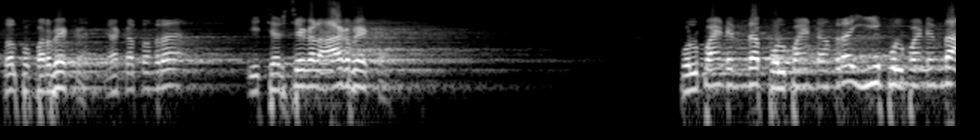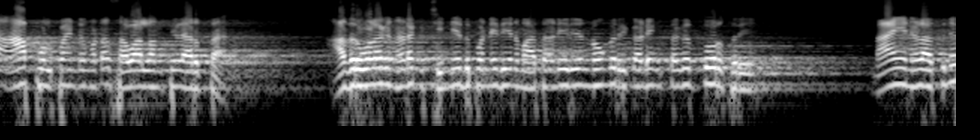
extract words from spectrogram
ಸ್ವಲ್ಪ ಬರ್ಬೇಕು. ಯಾಕಂತಂದ್ರೆ ಈ ಚರ್ಚೆಗಳು ಆಗಬೇಕು ಫುಲ್ ಪಾಯಿಂಟಿಂದ ಪುಲ್ ಪಾಯಿಂಟ್ ಅಂದ್ರೆ ಈ ಪುಲ್ ಪಾಯಿಂಟಿಂದ ಆ ಪುಲ್ ಪಾಯಿಂಟ್ ಮಟ್ಟ ಸವಾಲ್ ಅಂತೇಳಿ ಅರ್ಥ. ಅದ್ರೊಳಗೆ ನಡಕ್ ಚಿನ್ನದ ಪನ್ನಿದೇನು ಮಾತಾಡಿರಿ ನೋಂಗ ರೆಕಾರ್ಡಿಂಗ್ ತೆಗೆದು ತೋರಿಸ್ರಿ. ನಾ ಏನು ಹೇಳತ್ತೀನಿ,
